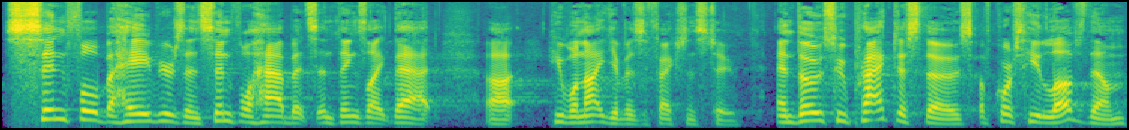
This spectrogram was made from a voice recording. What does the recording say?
sinful behaviors and sinful habits and things like that, uh, he will not give his affections to. And those who practice those, of course, he loves them.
